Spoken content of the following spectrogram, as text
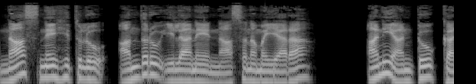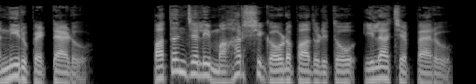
నా స్నేహితులు అందరూ ఇలానే నాశనమయ్యారా? అని అంటూ కన్నీరు పెట్టాడు. పతంజలి మహర్షి గౌడపాదుడితో ఇలా చెప్పారు.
